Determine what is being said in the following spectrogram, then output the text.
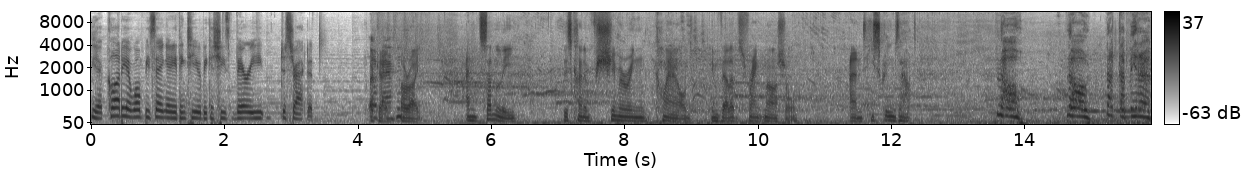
Yeah, Claudia won't be saying anything to you because she's very distracted. Okay, Okay. all right. And suddenly, this kind of shimmering cloud envelops Frank Marshall, and he screams out, No! No! Not the mirror!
